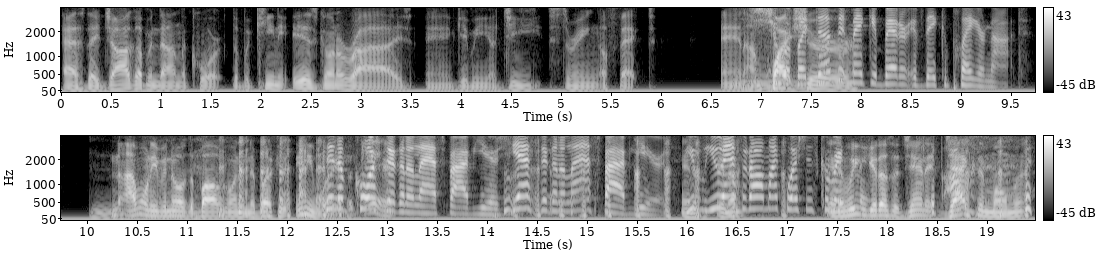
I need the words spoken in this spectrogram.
as they jog up and down the court, the bikini is going to rise and give me a G string effect and I'm sure, quite but sure. But does it make it better if they could play or not? No, I won't even know if the ball's going in the bucket anyway. then of course yeah. they're going to last five years. Yes, they're going to last five years. you if, you answered I'm, all my questions correctly. And if we can get us a Janet if Jackson all... moment,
